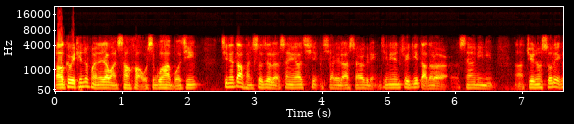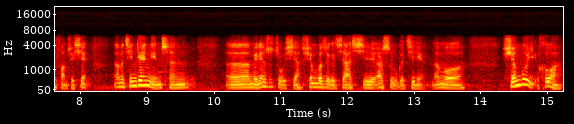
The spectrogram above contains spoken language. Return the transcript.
好，各位听众朋友，大家晚上好，我是郭海铂金。今天大盘收在了三幺幺七，下跌了二十二个点，今天最低达到了三幺零零，啊，最终收了一个纺锤线。那么今天凌晨，呃，美联储主席啊宣布这个加息二十五个基点。那么宣布以后啊，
